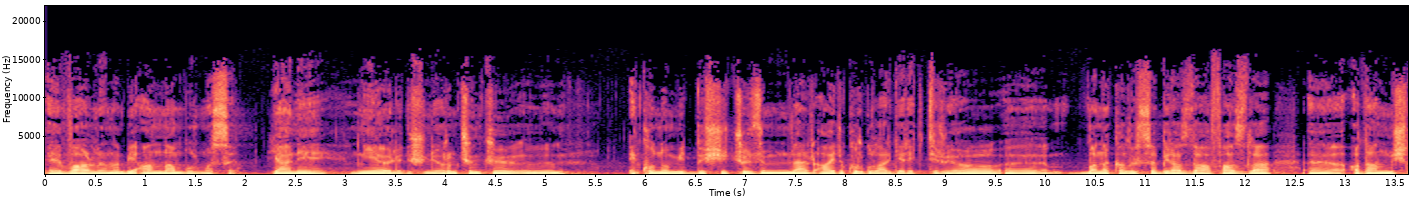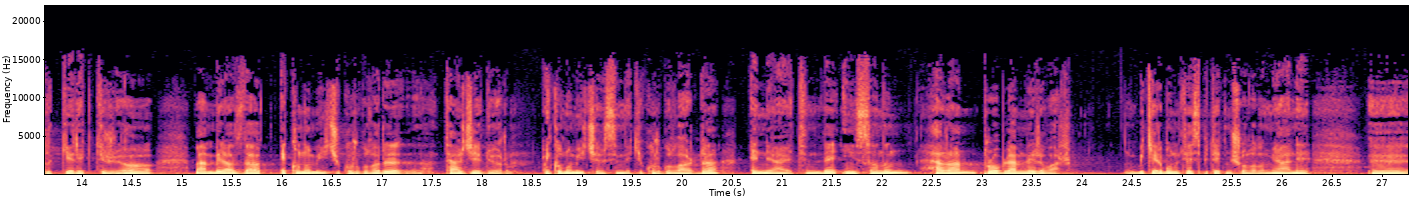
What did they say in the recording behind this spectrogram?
e, varlığına bir anlam bulması. Yani niye öyle düşünüyorum? Çünkü e, ekonomi dışı çözümler ayrı kurgular gerektiriyor. E, bana kalırsa biraz daha fazla adanmışlık gerektiriyor. Ben biraz daha ekonomi içi kurguları tercih ediyorum. Ekonomi içerisindeki kurgularda en nihayetinde insanın her an problemleri var. Bir kere bunu tespit etmiş olalım. Yani e,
